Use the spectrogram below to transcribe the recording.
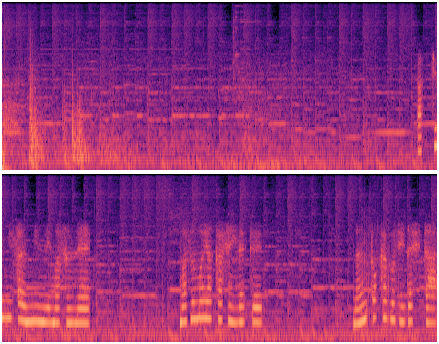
あちに3人いますね。まずまやかし入れて。なんとか無事でした。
